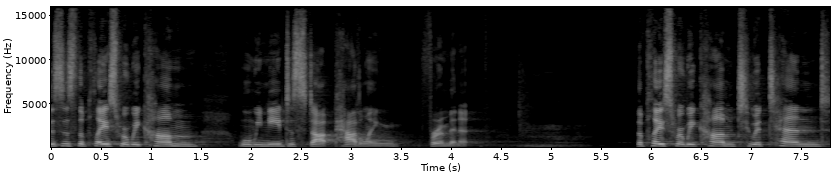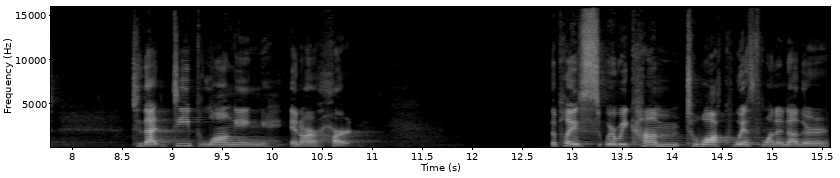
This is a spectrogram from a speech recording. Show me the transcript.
This is the place where we come when we need to stop paddling for a minute. The place where we come to attend to that deep longing in our heart. The place where we come to walk with one another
